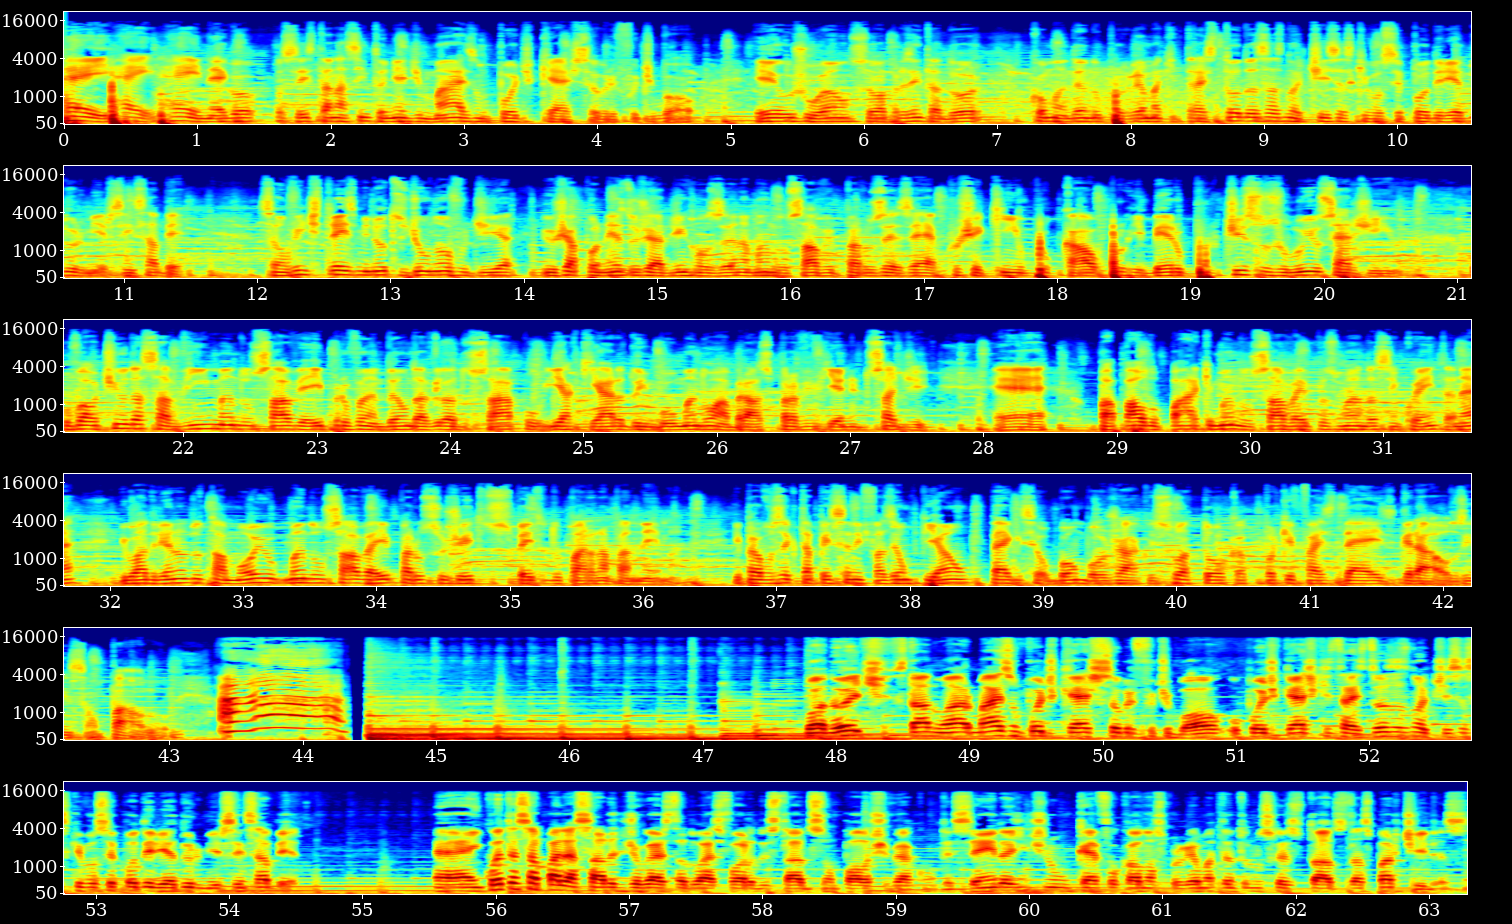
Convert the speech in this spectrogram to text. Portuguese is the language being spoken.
Hey, hey, hey, nego! Você está na sintonia de mais um podcast sobre futebol. Eu, João, sou apresentador, comandando o programa que traz todas as notícias que você poderia dormir sem saber. São 23 minutos de um novo dia e o japonês do Jardim Rosana manda um salve para o Zezé, pro Chequinho, pro Cal, pro Ribeiro, pro Tisso Zulu e o Serginho. O Valtinho da Savim manda um salve aí pro Vandão da Vila do Sapo e a Kiara do Imbu manda um abraço para Viviane do Sadi. É, Papal do Parque manda um salve aí pros manos da 50, né? E o Adriano do Tamoio manda um salve aí para o sujeito suspeito do Paranapanema. E para você que está pensando em fazer um peão, pegue seu bombo jaco e sua touca, porque faz 10 graus em São Paulo. Ah! Boa noite, está no ar mais um podcast sobre futebol, o podcast que traz todas as notícias que você poderia dormir sem saber. É, enquanto essa palhaçada de jogar estaduais fora do estado de São Paulo estiver acontecendo, a gente não quer focar o nosso programa tanto nos resultados das partidas.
